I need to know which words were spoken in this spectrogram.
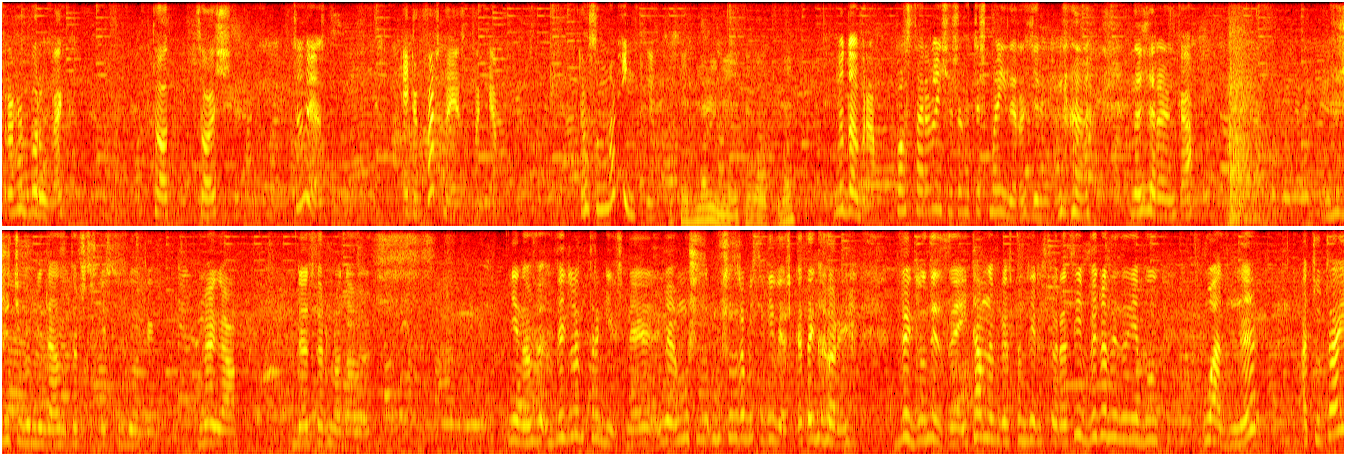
Trochę borówek. To coś. Co to jest? Ej, to kwaśne jest takie. To są malinki. To są z maliny kawałki, no? No dobra, postarali się, że chociaż maliny rozdzielili na, na ziarenka. W życiu bym nie dała za to 40 zł. Mega. Deser lodowy. Nie no, wy, wygląd tragiczny. Ja muszę, muszę zrobić takie, wiesz, kategorie. Wygląd jedzenia. I tam na przykład w tamtej restauracji wygląd jedzenia był ładny, a tutaj...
